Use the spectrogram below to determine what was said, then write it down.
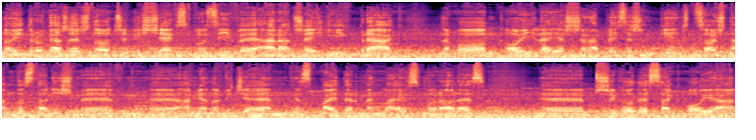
No i druga rzecz to oczywiście ekskluzywy, a raczej ich brak, no bo o ile jeszcze na PlayStation 5 coś tam dostaliśmy, e, a mianowicie Spider-Man Miles Morales, e, przygodę Sackboya,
